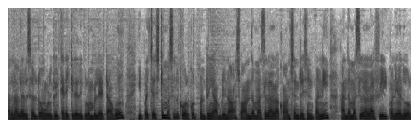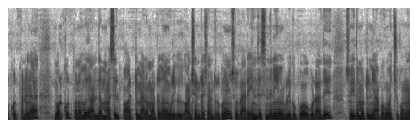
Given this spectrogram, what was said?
அதனால் ரிசல்ட் உங்களுக்கு கிடைக்கிறதுக்கு ரொம்ப லேட் ஆகும். இப்போ செஸ்ட் மசிலுக்கு ஒர்க் அவுட் பண்ணுறீங்க அப்படின்னா ஸோ அந்த மசில் நல்லா கான்சன்ட்ரேஷன் பண்ணி அந்த மசில் நல்லா ஃபீல் பண்ணி வந்து ஒர்க் அவுட் பண்ணுங்கள் ஒர்க் அவுட் பண்ணும்போது அந்த மசில் பார்ட்டு மேலே மட்டும் தான் உங்களுக்கு கான்சன்ட்ரேஷன் இருக்கும். ஸோ வேறு எந்த சிந்தனையும் உங்களுக்கு போகக்கூடாது. ஸோ இதை மட்டும் ஞாபகம் வச்சுக்கோங்க.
